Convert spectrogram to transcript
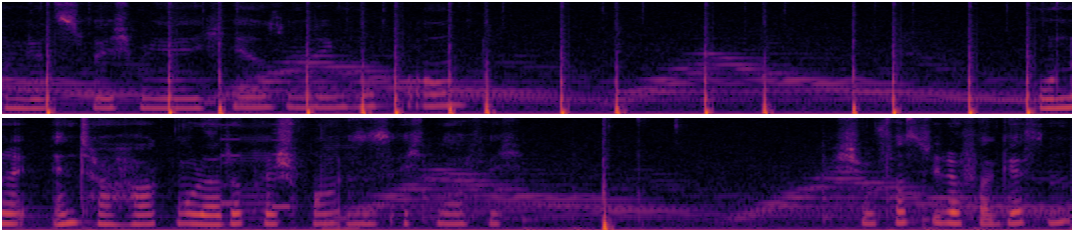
Und jetzt will ich mir hier so ein Ding hochbauen. Ohne Enterhaken oder Doppelsprung ist es echt nervig. Ich schon fast wieder vergessen.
